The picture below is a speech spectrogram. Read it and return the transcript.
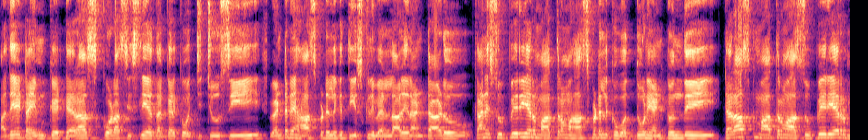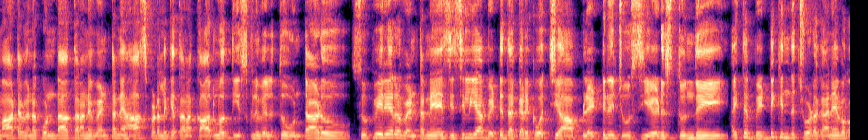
అదే టైంకే టెరాస్ కూడా సిసిలియా దగ్గరికి వచ్చి చూసి వెంటనే హాస్పిటల్కి తీసుకుని వెళ్ళాలి అని అంటాడు. కానీ సుపీరియర్ మాత్రం హాస్పిటల్కి వద్దు అని అంటుంది. టెరాస్ మాత్రం ఆ సుపీరియర్ మాట వినకుండా తనని వెంటనే హాస్పిటల్కి తన కారులో తీసుకుని వెళుతూ ఉంటాడు. సుపీరియర్ వెంటనే సిసిలియా బెడ్ దగ్గరకు వచ్చి ఆ బ్లడ్ని చూసి ఏడుస్తుంది. అయితే బెడ్ కింద చూడగానే ఒక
